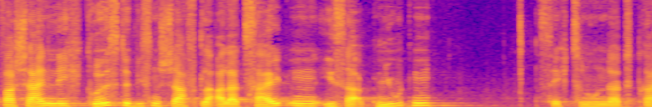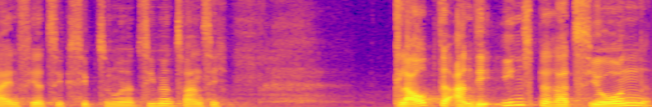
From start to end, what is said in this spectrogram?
wahrscheinlich größte Wissenschaftler aller Zeiten, Isaac Newton, 1643, 1727, glaubte an die Inspiration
